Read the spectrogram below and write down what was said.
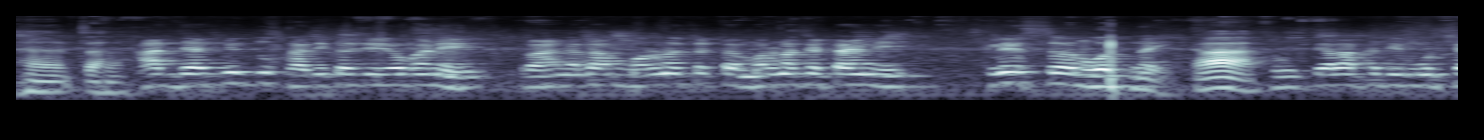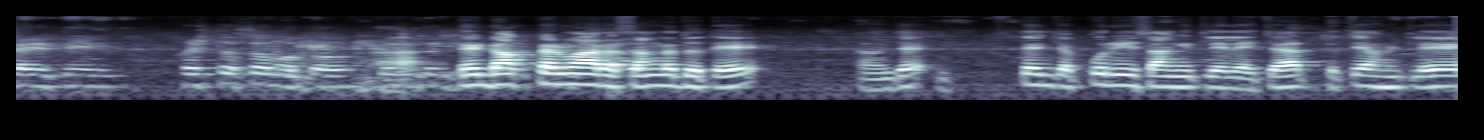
हां चला. आध्यात्मिक दुःखाधिकाच्या योगाने प्राण्याला मरणाच्या टा- मरणाच्या टायमी क्लेश सहन होत नाही. हां. मग त्याला कधी मूर्छा येते कष्ट सहन होतो. ते डॉक्टर महाराज सांगत होते म्हणजे त्यांच्या पूर्वी सांगितलेल्या याच्यात तर ते म्हटले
